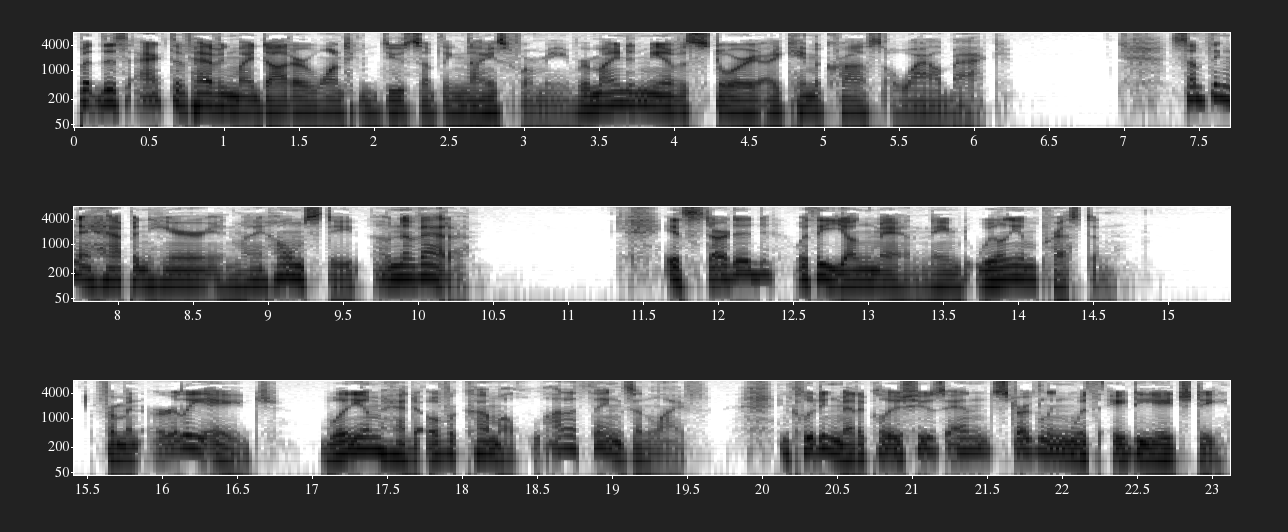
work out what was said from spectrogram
But this act of having my daughter wanting to do something nice for me reminded me of a story I came across a while back. Something that happened here in my home state of Nevada. It started with a young man named William Preston. From an early age, William had to overcome a lot of things in life, including medical issues and struggling with ADHD.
